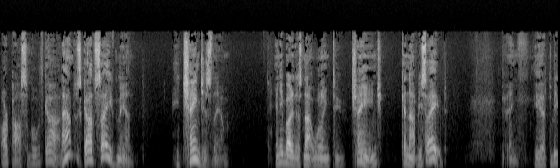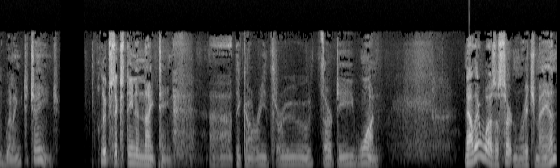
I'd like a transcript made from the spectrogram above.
are possible with God. How does God save men? He changes them. Anybody that's not willing to change cannot be saved. Okay? You have to be willing to change. Luke 16 and 19. Uh, I think I'll read through 31. Now there was a certain rich man,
